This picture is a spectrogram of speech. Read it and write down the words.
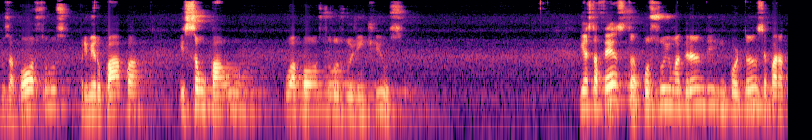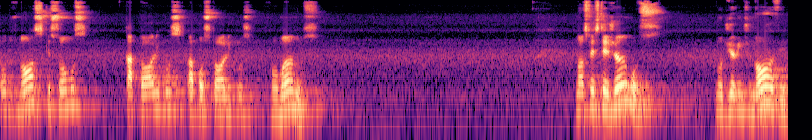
dos apóstolos, primeiro Papa, e São Paulo, o apóstolo dos gentios. E esta festa possui uma grande importância para todos nós que somos católicos apostólicos romanos. Nós festejamos no dia 29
